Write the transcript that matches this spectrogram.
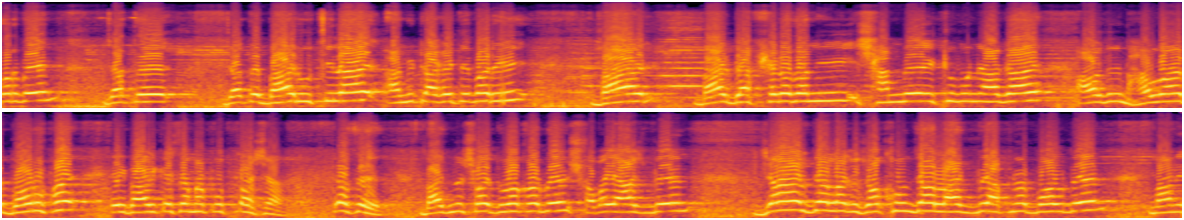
করবেন যাতে যাতে বাইর উচিলায় আমি টাকাইতে পারি। বাইর বাইর ব্যবসাটা জানি সামনে একটু মনে আগায়, আর যদি ভালো হয়, বড় হয়, এই বাইরের কাছে আমার প্রত্যাশা। ঠিক আছে? বাইর জন্য সবাই দোয়া করবেন, সবাই আসবেন যার যা লাগে, যখন যা লাগবে আপনার বলবেন মানে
